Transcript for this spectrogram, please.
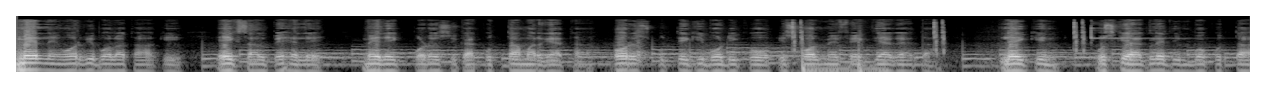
मेल ने और भी बोला था कि एक साल पहले मेरे एक पड़ोसी का कुत्ता मर गया था और उस कुत्ते की बॉडी को इस हॉल में फेंक दिया गया था। लेकिन उसके अगले दिन वो कुत्ता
